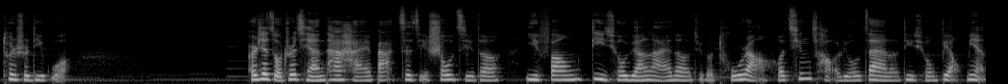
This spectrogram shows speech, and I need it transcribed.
吞噬帝国。而且走之前，他还把自己收集的一方地球原来的这个土壤和青草留在了地球表面，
